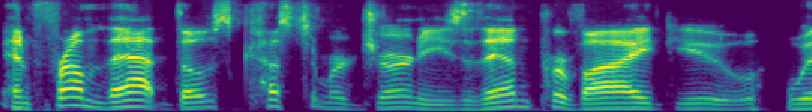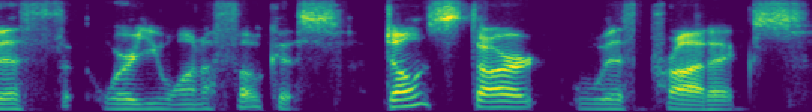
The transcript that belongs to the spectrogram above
And from that, those customer journeys then provide you with where you want to focus. Don't start with products.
